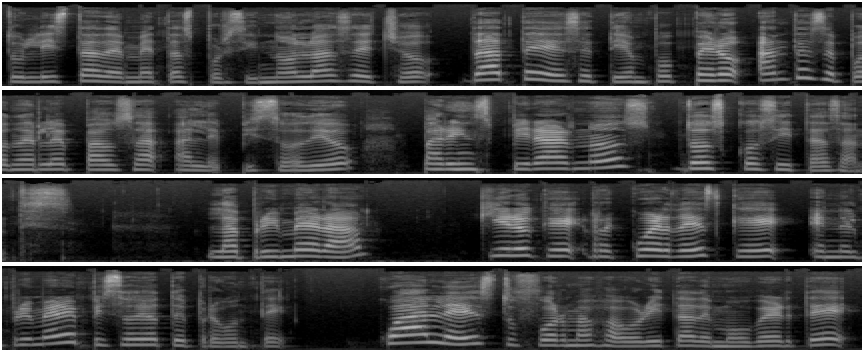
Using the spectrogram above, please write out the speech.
tu lista de metas por si no lo has hecho, date ese tiempo, pero antes de ponerle pausa al episodio, para inspirarnos, dos cositas antes. La primera, quiero que recuerdes que en el primer episodio te pregunté cuál es tu forma favorita de moverte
